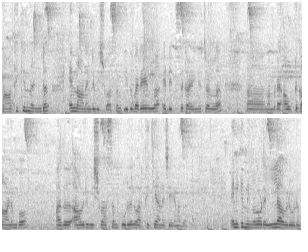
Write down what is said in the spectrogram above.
സാധിക്കുന്നുണ്ട് എന്നാണ് എന്റെ വിശ്വാസം. ഇതുവരെയുള്ള എഡിറ്റ്സ് കഴിഞ്ഞിട്ടുള്ള നമ്മുടെ ഔട്ട് കാണുമ്പോൾ അത് ആ ഒരു വിശ്വാസം കൂടുതൽ വർദ്ധിക്കുകയാണ് ചെയ്യണത്. എനിക്ക് നിങ്ങളോട് എല്ലാവരോടും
